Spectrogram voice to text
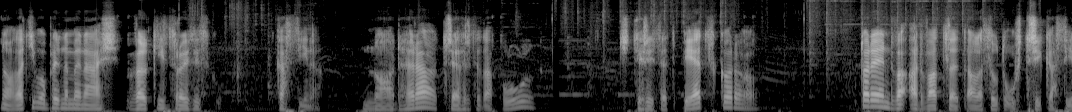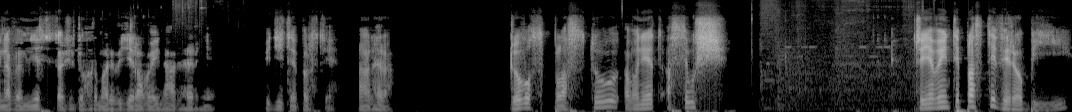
No, zatím oplyneme náš velký zdroj zisku. Kasína. Nádhera, 30,5. 45 skoro. Tady je jen 22, ale jsou to už tři kasína ve městě, takže dohromady vydělávají nádherně. Vidíte prostě, nádhera dovoz plastu a oni asi už... Oni ty plasty vyrobí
